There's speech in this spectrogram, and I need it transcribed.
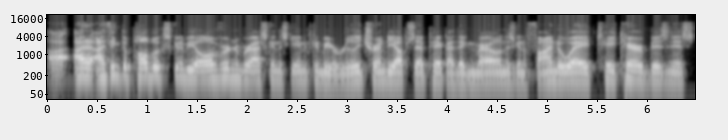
I, I think the public's going to be all over Nebraska in this game. It's going to be a really trendy upset pick. I think Maryland is going to find a way, take care of business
